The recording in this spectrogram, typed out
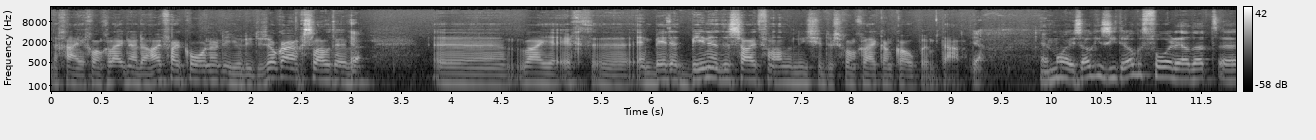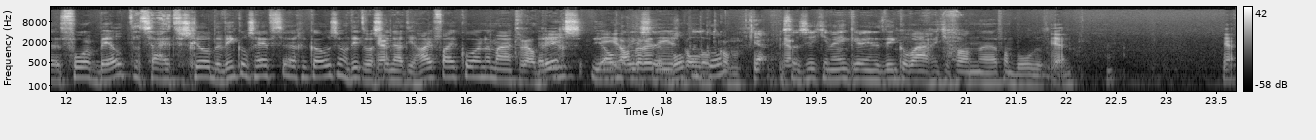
dan ga je gewoon gelijk naar de Hi-Fi Corner, die jullie dus ook aangesloten hebben. Ja. Uh, waar je echt uh, embedded binnen de site van Analyse dus gewoon gelijk kan kopen en betalen. Ja. En mooi is ook, je ziet er ook het voordeel dat het voorbeeld dat zij uit verschillende winkels heeft gekozen. Want dit was ja. inderdaad die hi-fi corner, maar Terwijl die, rechts, die, die andere, is bol.com. Ja. Dus dan zit je in één keer in het winkelwagentje van, van bol.com. Ja. ja.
